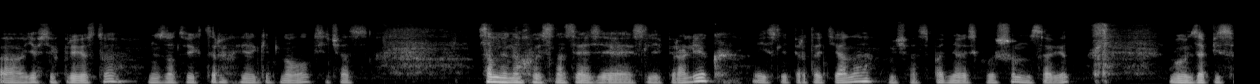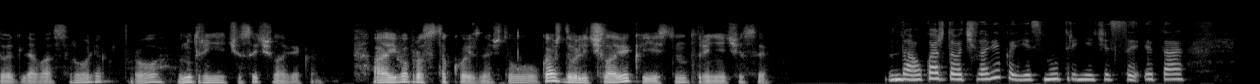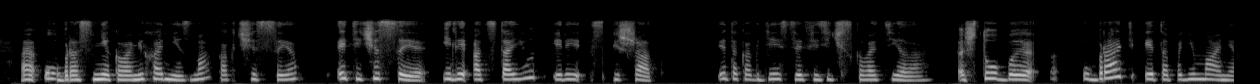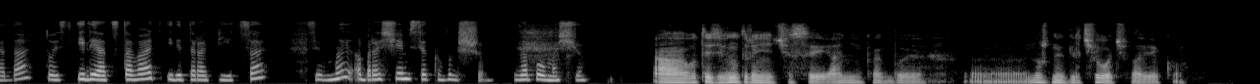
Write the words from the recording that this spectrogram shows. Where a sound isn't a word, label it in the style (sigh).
А, Я всех приветствую. Меня зовут Виктор, я гипнолог. Сейчас со мной находится на связи слипер Олег и слипер Татьяна. Мы сейчас поднялись к высшим на совет. Будем записывать для вас ролик про внутренние часы человека. А и вопрос такой, значит, у каждого ли человека есть внутренние часы? Да, у каждого человека есть внутренние часы. Это э, образ некого механизма, как часы. Эти часы или отстают, или спешат. Это как действие физического тела. Чтобы убрать это понимание, да, то есть или отставать, или торопиться, мы обращаемся к высшим за помощью. А вот эти внутренние часы, они как бы э, нужны для чего человеку?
